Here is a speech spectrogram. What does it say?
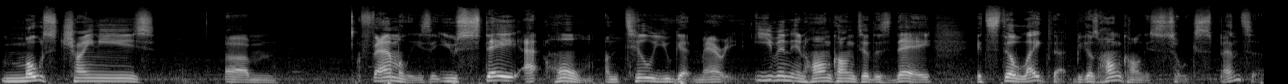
most Chinese um, families that you stay at home until you get married. Even in Hong Kong to this day, it's still like that because Hong Kong is so expensive.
